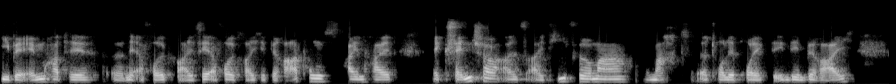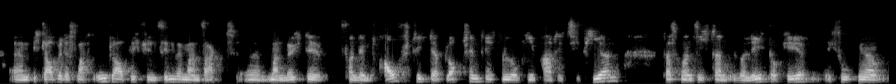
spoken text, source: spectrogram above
IBM hatte äh, eine erfolgreiche, sehr erfolgreiche Beratungseinheit. Accenture als IT-Firma macht äh, tolle Projekte in dem Bereich. Ähm, ich glaube, das macht unglaublich viel Sinn, wenn man sagt, äh, man möchte von dem Aufstieg der Blockchain-Technologie partizipieren dass man sich dann überlegt, okay, ich suche mir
